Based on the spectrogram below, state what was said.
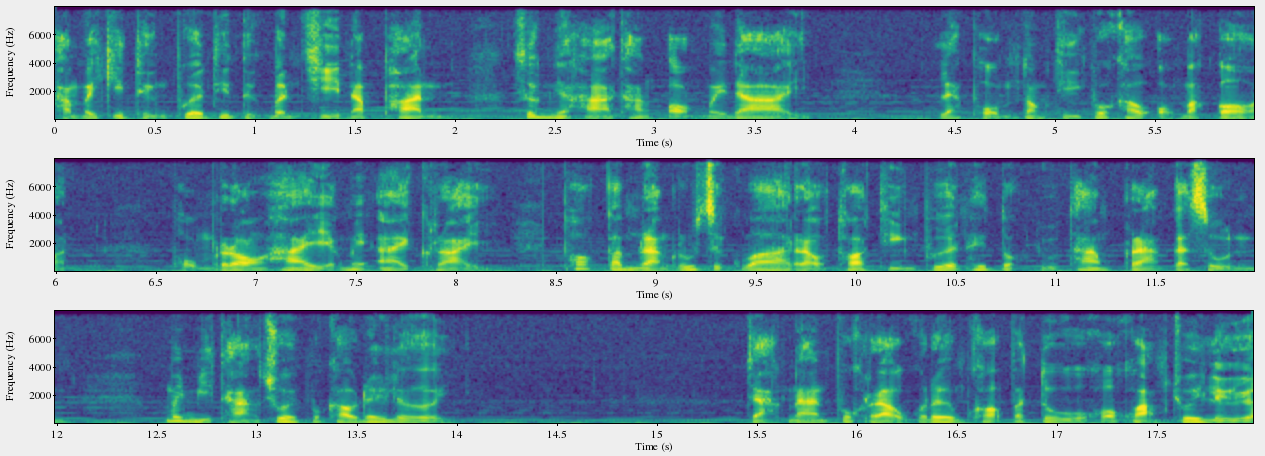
ทำให้คิดถึงเพื่อนที่ตึกบัญชีนับพัน ซึ่งยังหาทางออกไม่ได้ และผมต้องทิ้งพวกเขาออกมาก่อน ผมร้องไห้อย่างไม่อายใคร เพราะกำลังรู้สึกว่าเราทอดทิ้งเพื่อนให้ตกอยู่ท่ามกลางกระสุน ไม่มีทางช่วยพวกเขาได้เลย จากนั้นพวกเราก็เริ่มเคาะประตูขอความช่วยเหลือ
